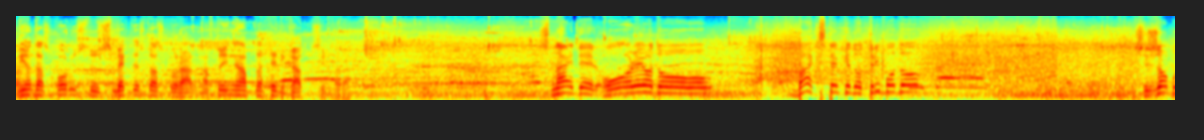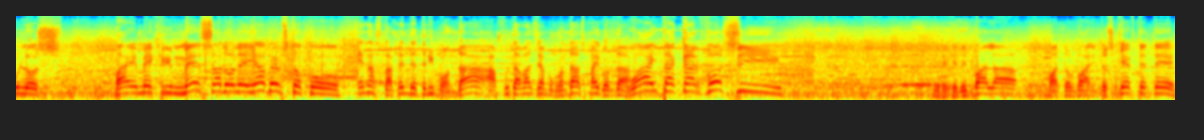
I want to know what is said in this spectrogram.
Δίνοντας πόρους στους παίκτες του ασκουράζουν. Αυτό είναι από τα θετικά του σήμερα. Σνάιντερ, ωραίο το backstep και το τρίποντο. Σιζόπουλος πάει μέχρι μέσα το lay-up εύστοχο. Ένα στα πέντε τρίποντα, αφού τα βάζει από κοντά, πάει κοντά. White θα καρφώσει. Πήρε και την μπάλα, Ματοβάνη το σκέφτεται,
